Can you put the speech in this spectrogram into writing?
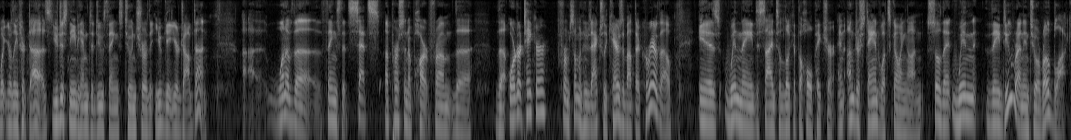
what your leader does. You just need him to do things to ensure that you get your job done. uh, one of the things that sets a person apart from the the order taker from someone who actually cares about their career, though, is when they decide to look at the whole picture and understand what's going on, so that when they do run into a roadblock,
